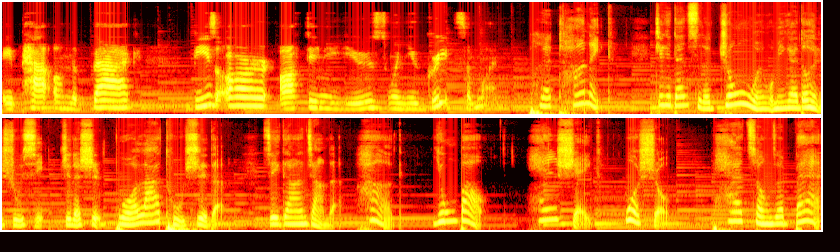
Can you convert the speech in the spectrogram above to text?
a pat on the back. These are often used when you greet someone. Platonic 这个单词的中文我们应该都很熟悉，指的是柏拉图式的。所以刚刚讲的 hug 拥抱，handshake 握手，pats on the back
